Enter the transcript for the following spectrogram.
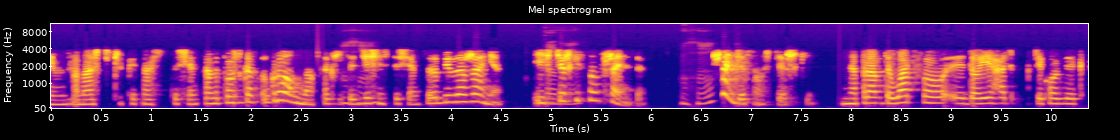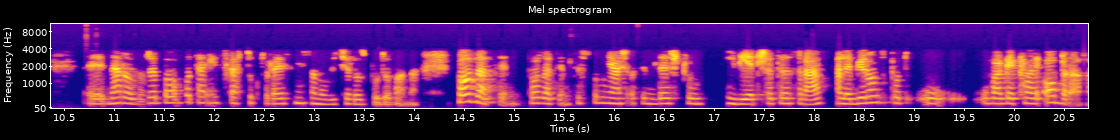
nie wiem, 12 czy 15 tysięcy, ale Polska jest ogromna, także te Mhm. 10 tysięcy robi wrażenie. I Pewnie. ścieżki są wszędzie. Mhm. Wszędzie są ścieżki. Naprawdę łatwo y, dojechać gdziekolwiek y, na rowerze, bo, bo ta infrastruktura jest niesamowicie rozbudowana. Poza tym, poza tym, ty wspomniałaś o tym deszczu i wietrze, to jest raz, ale biorąc pod u, uwagę krajobraz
